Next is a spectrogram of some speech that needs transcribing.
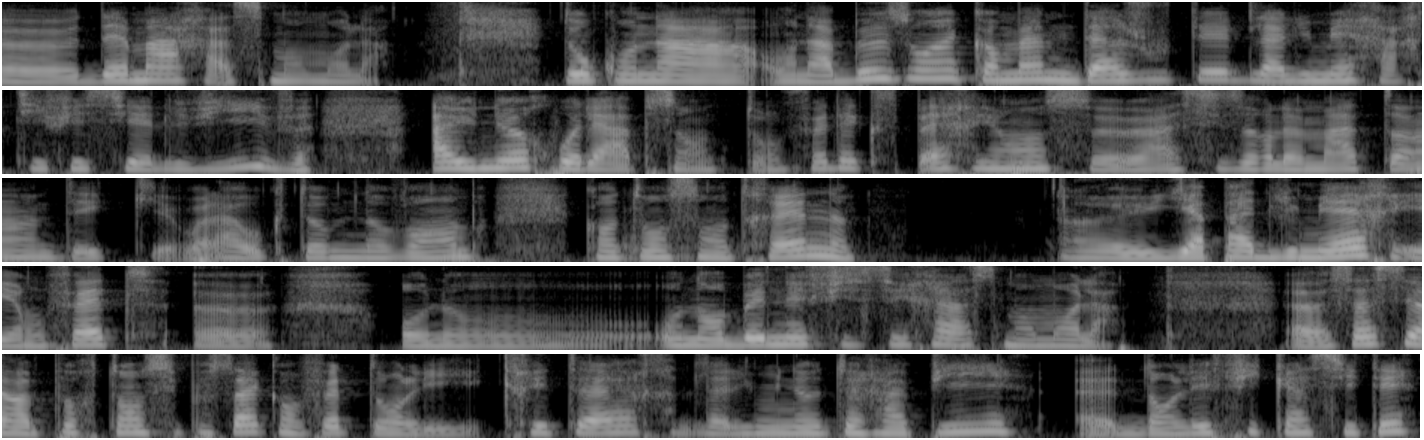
euh, démarre à ce moment-là. Donc on a, on a besoin quand même d'ajouter de la lumière artificielle vive à une heure où elle est absente. On fait l'expérience euh, à 6 heures le matin, dès que, voilà, octobre-novembre, quand on s'entraîne il n'y a pas de lumière et en fait, euh, on, en, bénéficierait à ce moment-là. Euh, ça, c'est important. C'est pour ça qu'en fait, dans les critères de la luminothérapie, euh, dans l'efficacité,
